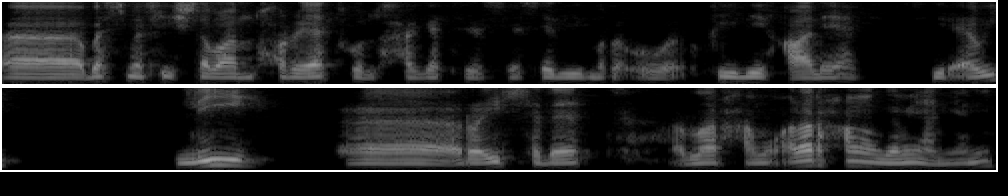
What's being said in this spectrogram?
آه بس ما فيش طبعا حريات والحاجات السياسية دي في ضيق عليها. كتير قوي. ليه؟ آه رئيس سادات الله يرحمه الله يرحمهم جميعا يعني.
